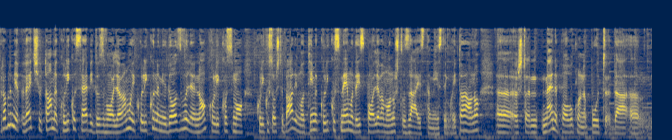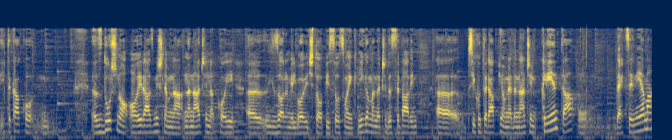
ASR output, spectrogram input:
problem je veći u tome koliko sebi dozvoljavamo i koliko nam je dozvoljeno, koliko, smo, koliko se uopšte bavimo time, koliko smemo da ispoljavamo ono što zaista mislimo. I to je ono uh, što je mene povuklo na put da i tekako zdušno ovaj, razmišljam na, na način na koji uh, Zoran Milivojević to opisao u svojim knjigama, znači da se bavim psihoterapijom na jedan način klijenta u decenijama,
